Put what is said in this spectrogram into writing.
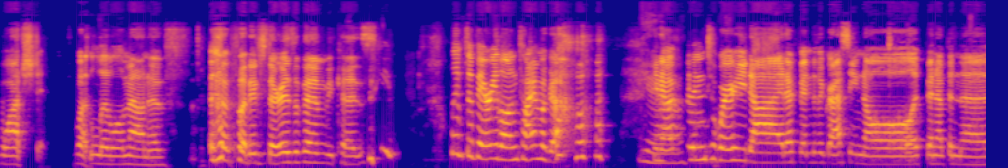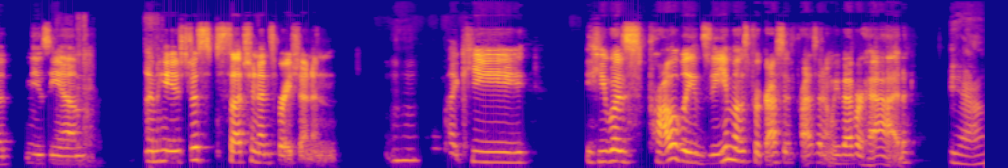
watched what little amount of footage there is of him because he lived a very long time ago. yeah. You know, I've been to where he died. I've been to the grassy knoll. I've been up in the museum, and he's just such an inspiration. And mm-hmm. like he, he was probably the most progressive president we've ever had. Yeah,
